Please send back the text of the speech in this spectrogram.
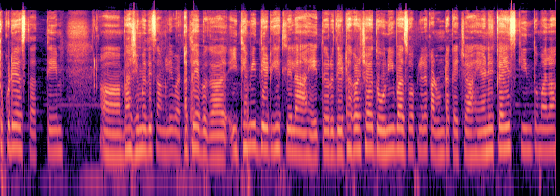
तुकडे असतात ते भाजीमध्ये चांगले वाटतात. आता हे बघा इथे मी देठ घेतलेला आहे तर देठाकडच्या दोन्ही बाजू आपल्याला काढून टाकायच्या आहे आणि काही स्किन तुम्हाला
